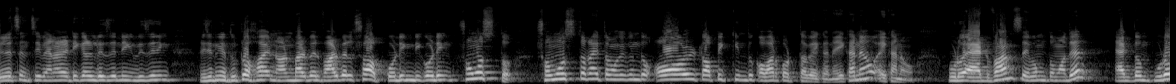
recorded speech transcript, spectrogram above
রিলেশনশিপ অ্যানালিটিক্যাল রিজনিং রিজনিং রিজনিংয়ে দুটো হয় নন ভার্বেল ভার্বেল সব কোডিং ডিকোডিং সমস্ত, সমস্তটাই তোমাকে কিন্তু অল টপিক কিন্তু কভার করতে হবে এখানে, এখানেও এখানেও। পুরো অ্যাডভান্স এবং তোমাদের একদম পুরো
